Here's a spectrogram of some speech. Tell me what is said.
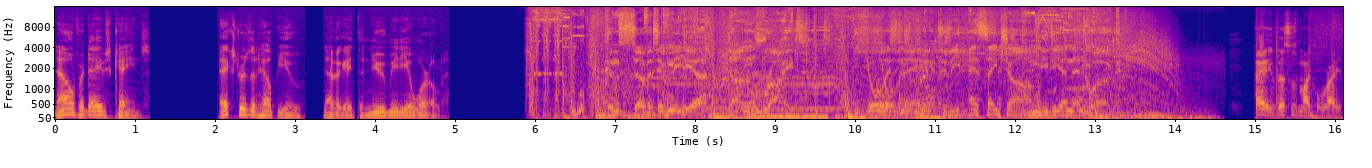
Now for Dave's Canes. Extras that help you navigate the new media world. Conservative media done right. You're listening to the SHR Media Network. Hey, this is Michael Wright.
